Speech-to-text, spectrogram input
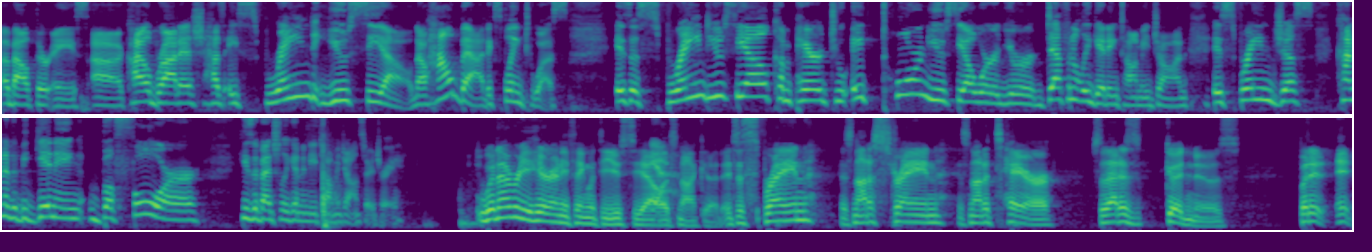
about their ace. Uh, Kyle Bradish has a sprained UCL. Now, how bad? Explain to us. Is a sprained UCL compared to a torn UCL where you're definitely getting Tommy John? Is sprained just kind of the beginning before he's eventually going to need Tommy John surgery? Whenever you hear anything with the UCL, Yeah. it's not good. It's a sprain, it's not a strain, it's not a tear. So that is good news. But it it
